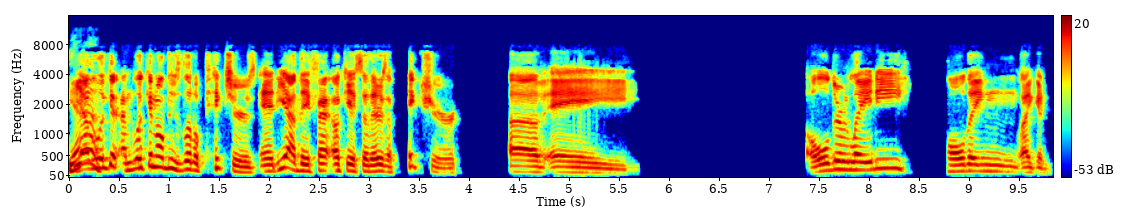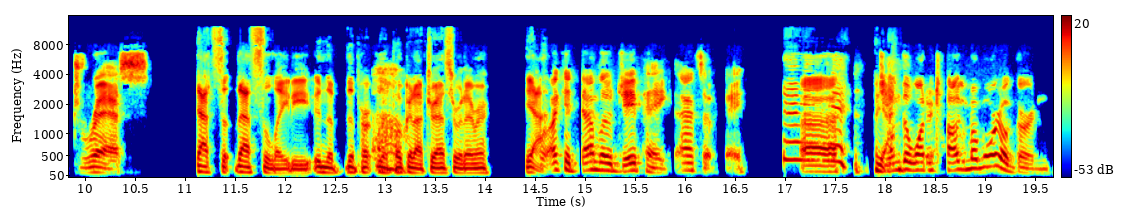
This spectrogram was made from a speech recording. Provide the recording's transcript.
Yeah, yeah, I'm looking. I'm looking at all these little pictures, and yeah, they found. Okay, so there's a picture of a older lady holding like a dress. That's the, that's the lady in the the, per, the Oh. polka dot dress or whatever. Yeah. Well, I could download JPEG. That's okay. Eh, Uh, Yeah. Jim the Wonder Dog Memorial Garden.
